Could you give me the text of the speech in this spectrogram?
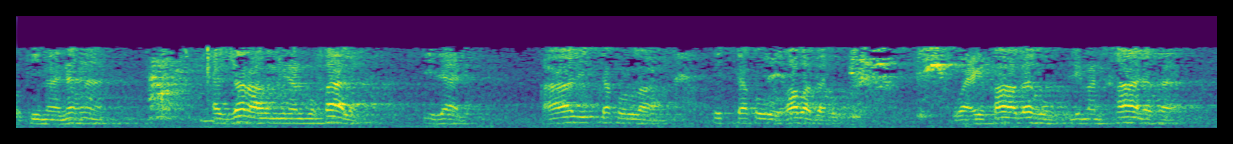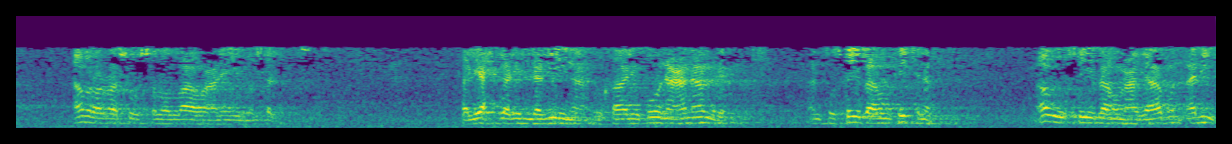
وفيما نهى حذرهم من المخالفة لذلك قال اتقوا الله اتقوا غضبه وعقابه لمن خالف أمر الرسول صلى الله عليه وسلم. فليحذر الذين يخالفون عن أمره أن تصيبهم فتنة أو يصيبهم عذاب أليم.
